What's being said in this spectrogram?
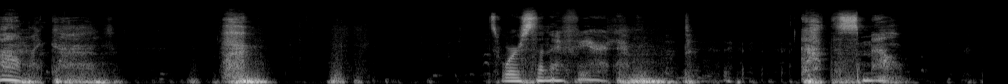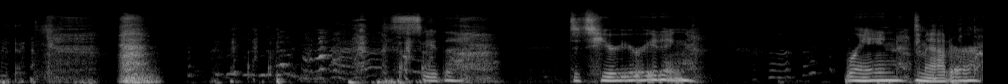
Oh my god. It's worse than I feared. God, the smell. See the deteriorating brain matter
